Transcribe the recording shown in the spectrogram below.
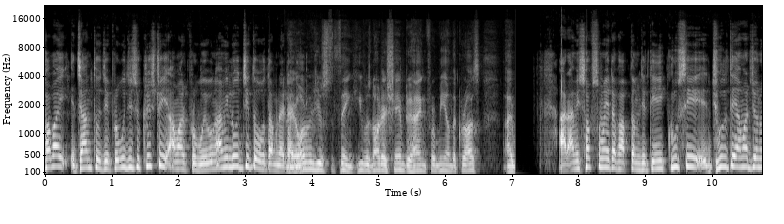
সবাই জানতো যে প্রভু যীশু খ্রিস্টই আমার প্রভু এবং আমি লজ্জিত হতাম না এটা I always used to think he was cross আর আমি সব সময় এটা ভাবতাম যে তিনি ক্রুশে ঝুলতে আমার জন্য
